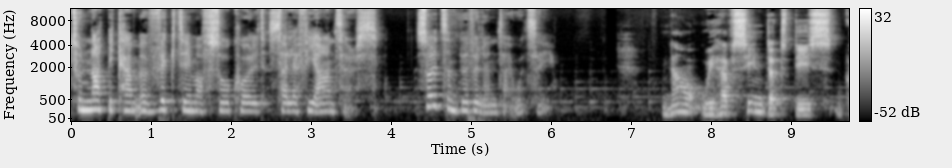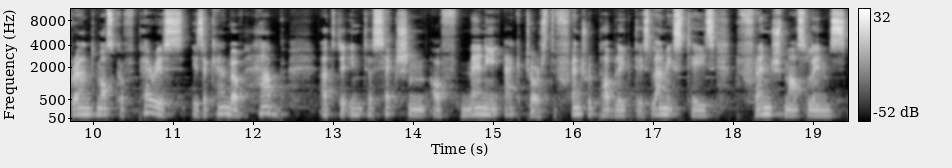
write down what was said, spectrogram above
to not become a victim of so called Salafi answers. So it's ambivalent, I would say. Now we have seen that this Grand Mosque of Paris is a kind of hub at the intersection of many actors the French Republic, the Islamic States, the French Muslims.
